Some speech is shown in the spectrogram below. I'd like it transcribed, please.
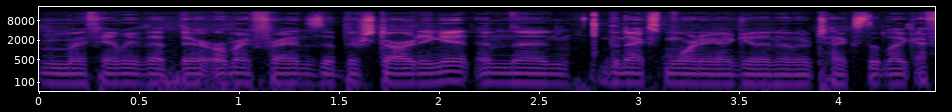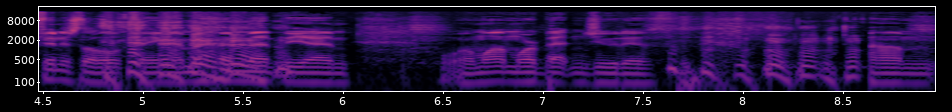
my family that they're or my friends that they're starting it, and then the next morning I get another text that like I finished the whole thing. I'm, I'm at the end. Well, I want more Bette and Judith. um,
